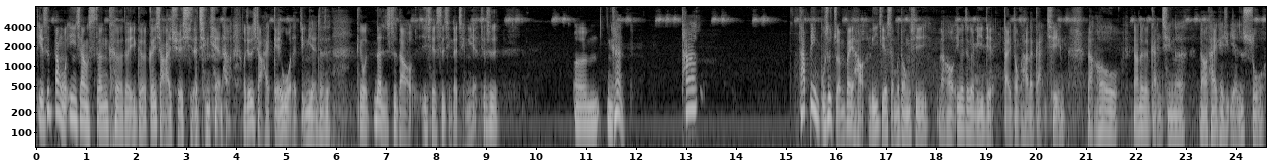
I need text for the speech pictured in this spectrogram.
也是让我印象深刻的一个跟小孩学习的经验啊，我就是小孩给我的经验，就是给我认识到一些事情的经验，就是，嗯，你看。他他并不是准备好理解什么东西，然后因为这个理解带动他的感情，然后让那个感情呢，然后他也可以去言说，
